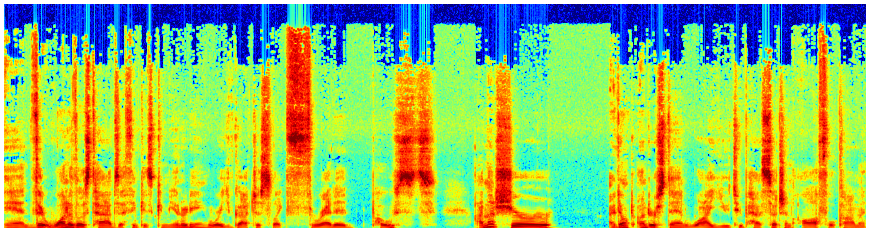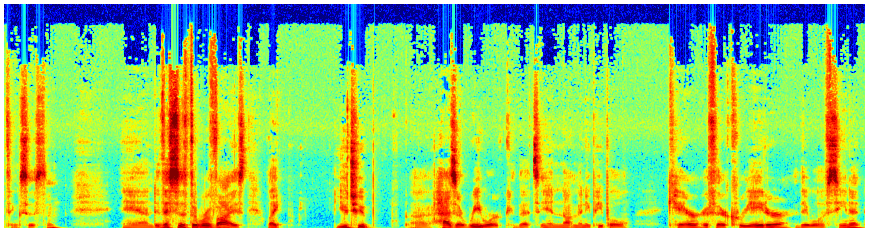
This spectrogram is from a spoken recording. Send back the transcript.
And there one of those tabs I think is community where you've got just like threaded posts. I'm not sure I don't understand why YouTube has such an awful commenting system. And this is the revised like YouTube uh, has a rework that's in not many people care if they're a creator they will have seen it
